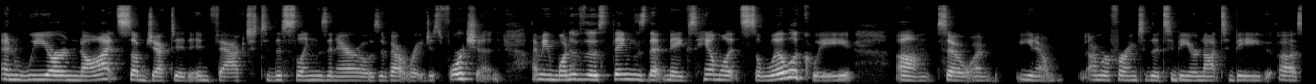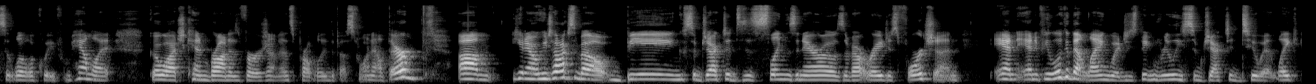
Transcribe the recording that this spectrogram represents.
And we are not subjected, in fact, to the slings and arrows of outrageous fortune. I mean, one of those things that makes Hamlet's soliloquy um, so I'm, you know, I'm referring to the to be or not to be uh, soliloquy from Hamlet. Go watch Ken Branagh's version; it's probably the best one out there. Um, you know, he talks about being subjected to slings and arrows of outrageous fortune. And, and if you look at that language, he's being really subjected to it. Like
